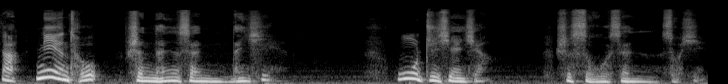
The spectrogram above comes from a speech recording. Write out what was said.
啊，念头是能生能现，物质现象是所生所现。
